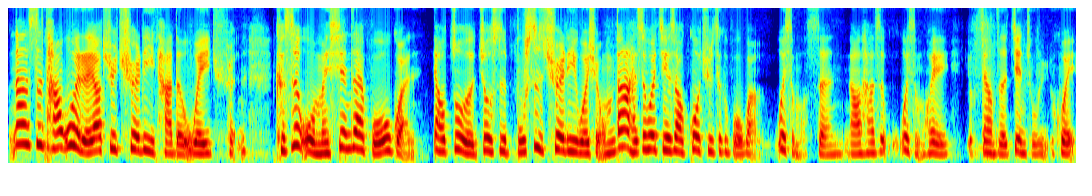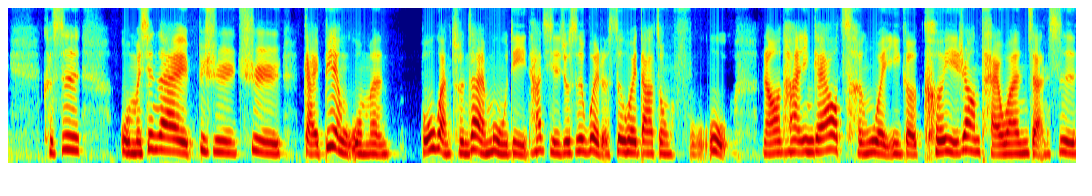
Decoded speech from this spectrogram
那是他为了要去确立他的威权。可是我们现在博物馆要做的就是不是确立威权，我们当然还是会介绍过去这个博物馆为什么生，然后它是为什么会有这样子的建筑语汇。可是我们现在必须去改变我们。博物馆存在的目的，它其实就是为了社会大众服务，然后它应该要成为一个可以让台湾展示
